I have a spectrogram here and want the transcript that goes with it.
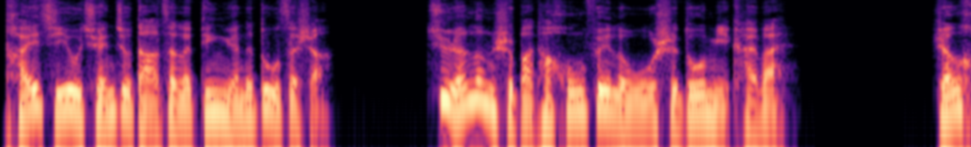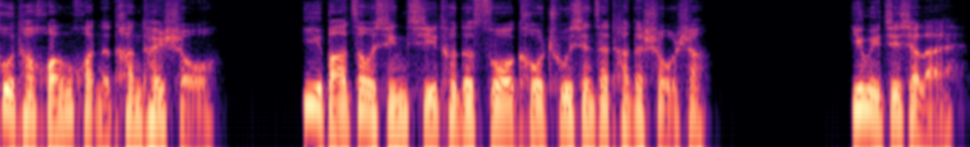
抬起右拳就打在了丁原的肚子上，居然愣是把他轰飞了五十多米开外。然后他缓缓的摊开手，一把造型奇特的锁扣出现在他的手上，因为接下来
